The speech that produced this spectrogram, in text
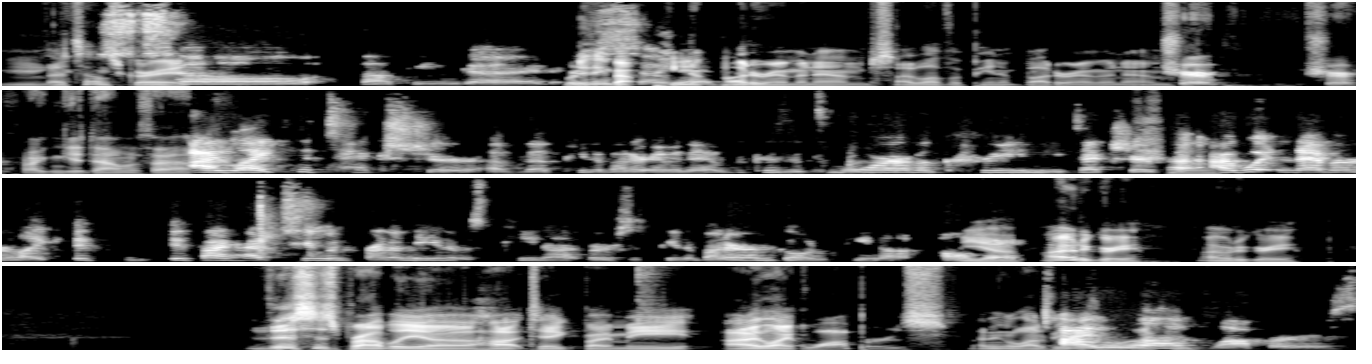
Mm, that sounds great. So fucking good. what do you think about So peanut good. butter M and M's? I love a peanut butter M and M. Sure, sure. I can get down with that. I like the texture of the peanut butter M&M because it's more of a creamy texture. Sure. But I wouldn't ever like if if I had two in front of me and it was peanut versus peanut butter, I'm going peanut all Yeah, day. I would agree. I would agree. This is probably a hot take by me. I like Whoppers. I think a lot of people. I love them. Whoppers.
